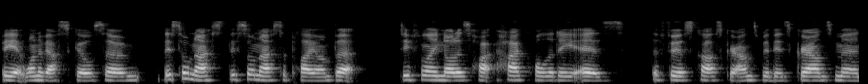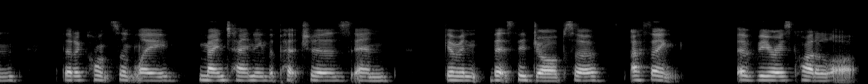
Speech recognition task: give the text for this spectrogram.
be it one of our skills. So they're still nice. They're still nice to play on, but definitely not as high, high quality as the first class grounds where there's groundsmen that are constantly maintaining the pitches and giving that's their job. So I think it varies quite a lot.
